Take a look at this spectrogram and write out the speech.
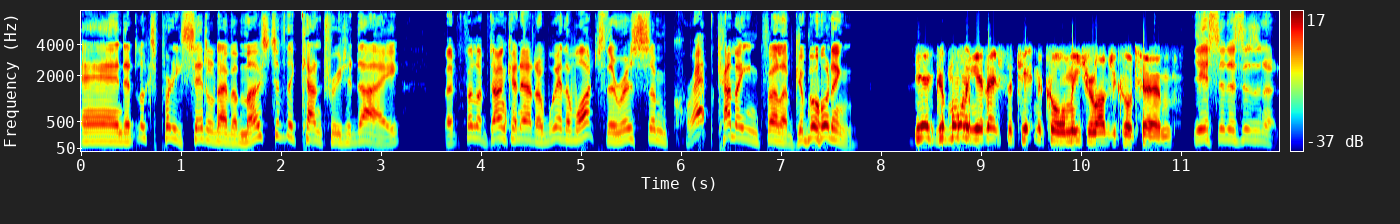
and it looks pretty settled over most of the country today. But Philip Duncan out of Weather Watch, there is some crap coming, Philip. Good morning. Yeah, good morning. Yeah, that's the technical meteorological term. Yes, it is, isn't it?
